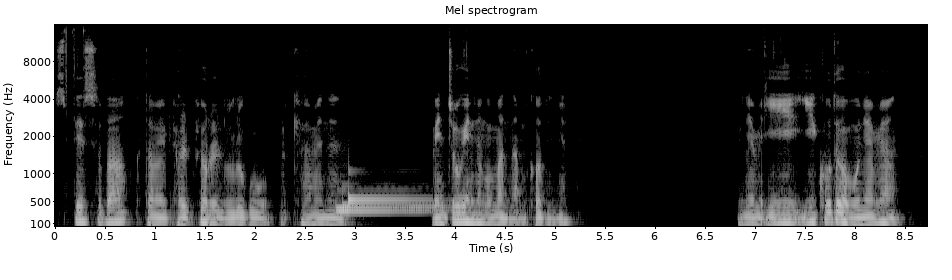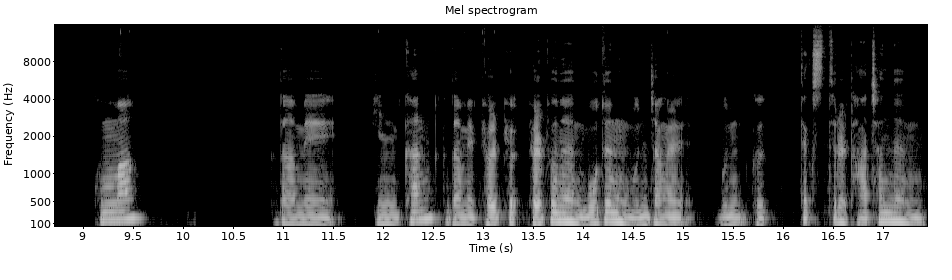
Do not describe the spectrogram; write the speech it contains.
스페이스바 그 다음에 별표를 누르고 이렇게 하면은 왼쪽에 있는 것만 남거든요. 왜냐면 이, 이 코드가 뭐냐면 콤마 그 다음에 빈 칸 그 다음에 별표 별표는 모든 문장을 문 그 텍스트를 다 찾는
